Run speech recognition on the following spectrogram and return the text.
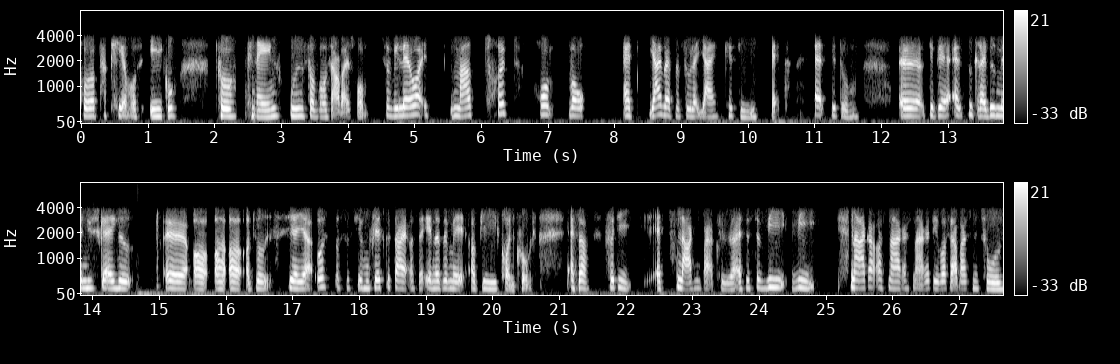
prøver at parkere vores ego på knagen uden for vores arbejdsrum. Så vi laver et meget trygt rum, hvor at jeg i hvert fald føler, at jeg kan sige alt. Alt det dumme. Øh, det bliver altid grebet med nysgerrighed. Øh, og, og, og, og du ved, så siger jeg ost, og så siger hun flæskesteg, og så ender det med at blive grønkål. Altså, fordi at snakken bare kører. Altså, så vi, vi, snakker og snakker og snakker. Det er vores arbejdsmetode.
